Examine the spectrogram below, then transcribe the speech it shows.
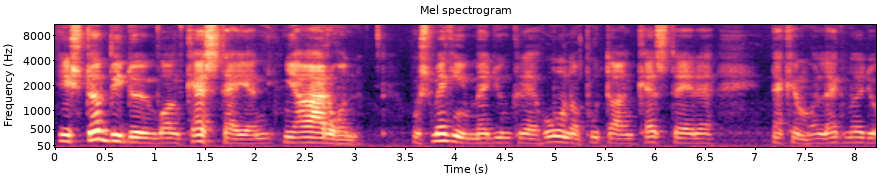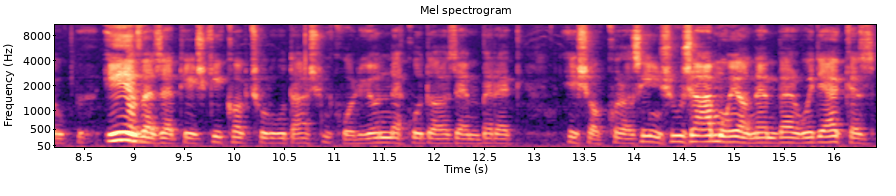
és több időm van kesztelyen nyáron. Most megint megyünk le hónap után kesztelyre, nekem a legnagyobb élvezet és kikapcsolódás, mikor jönnek oda az emberek, és akkor az én Zsuzsám olyan ember, hogy elkezd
